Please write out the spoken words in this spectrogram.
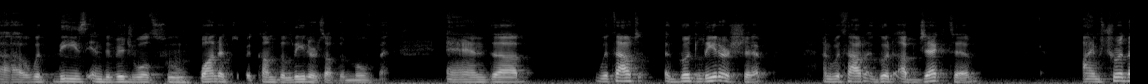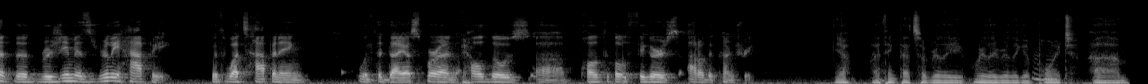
uh, with these individuals who mm. wanted to become the leaders of the movement. And uh, without a good leadership and without a good objective, I'm sure that the regime is really happy with what's happening with the diaspora and yeah. all those uh, political figures out of the country. Yeah, I think that's a really, really, really good mm-hmm. point. Um,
